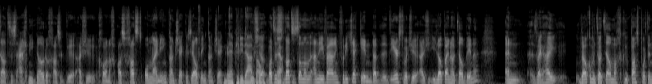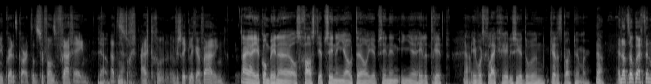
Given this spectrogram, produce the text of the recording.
dat is eigenlijk niet nodig. Als, ik, eh, als je gewoon als gast online in kan checken, zelf in kan checken. Dan heb je die data Wat is, wat is dan aan die ervaring voor die check-in? Dat, het eerste wat je, als je, je loopt bij een hotel binnen en het is like, hi, welkom in het hotel, mag ik uw paspoort en uw creditcard? Dat is een soort van vraag 1. Ja. Nou, dat is toch eigenlijk een verschrikkelijke ervaring. Nou ja, je komt binnen als gast, je hebt zin in je hotel, je hebt zin in, in je hele trip. Ja. En je wordt gelijk gereduceerd door een creditcardnummer. Ja. En dat is ook wel echt een.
